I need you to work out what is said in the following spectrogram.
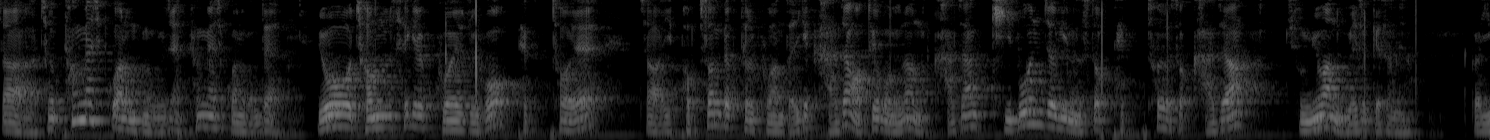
자, 지금 평면식 구하는 방법이지. 평면식 구하는 건데, 요 점 세 개를 구해주고, 벡터의, 자, 이 법선 벡터를 구한다. 이게 가장 어떻게 보면은 가장 기본적이면서도 벡터에서 가장 중요한 외적 계산이야. 그러니까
